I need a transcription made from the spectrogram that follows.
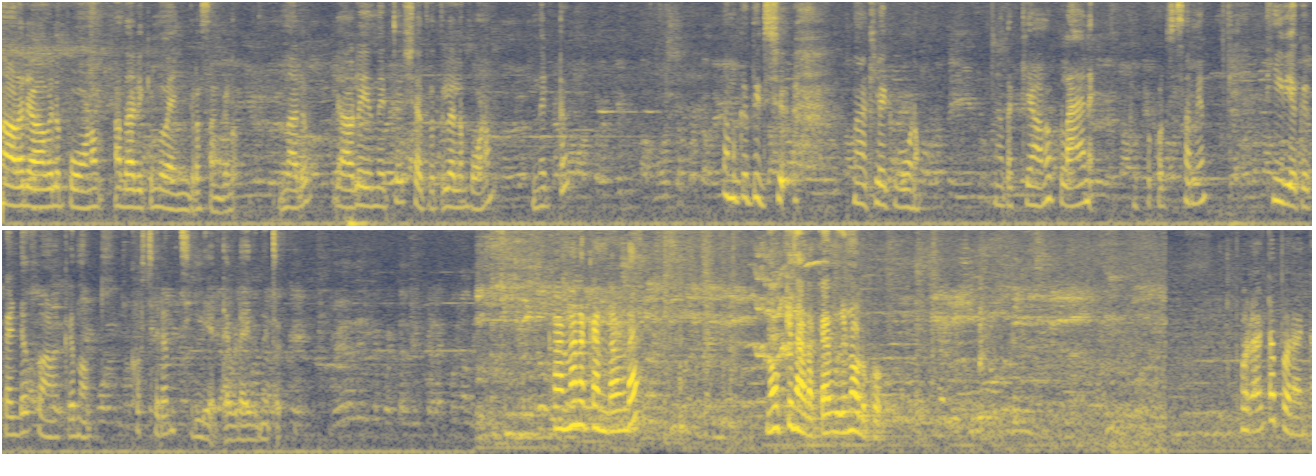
നാളെ രാവിലെ പോകണം അതായിരിക്കുമ്പോൾ ഭയങ്കര സങ്കടം. എന്നാലും രാവിലെ എഴുന്നേറ്റ് ക്ഷേത്രത്തിലെല്ലാം പോകണം എന്നിട്ട് നമുക്ക് തിരിച്ച് നാട്ടിലേക്ക് പോകണം അതൊക്കെയാണ് പ്ലാന് അപ്പോൾ കുറച്ച് സമയം ടി വി ഒക്കെ കണ്ട് ഫോണൊക്കെ നോക്കി. കുറച്ച് നേരം ചില്ലിയായിട്ട് ഇവിടെ ഇരുന്നിട്ട്. കണ്ണനൊക്കെ ഉണ്ടോ അവിടെ? നോക്കി നടക്കാം വീണൊടുക്കും പൊറാട്ട പൊറാട്ട.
